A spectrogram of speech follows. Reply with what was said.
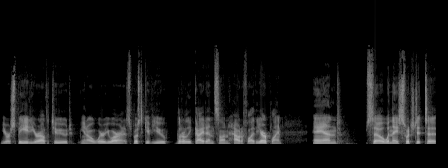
your speed, your altitude, you know, where you are, and it's supposed to give you literally guidance on how to fly the airplane. And so when they switched it to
